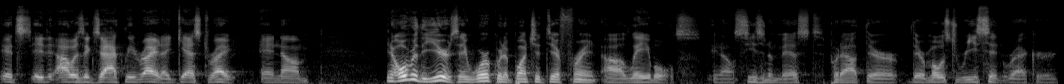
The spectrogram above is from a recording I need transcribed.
it's it. I was exactly right. I guessed right. And um, you know, over the years, they work with a bunch of different uh, labels. You know, Season of Mist put out their their most recent record,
